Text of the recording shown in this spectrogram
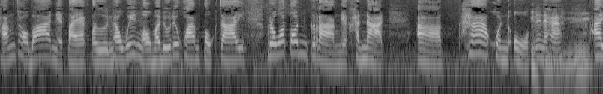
ทั้งชาวบ้านเนี่ยแตกตื่นค่ะวิ่งออกมาดูด้วยความตกใจ เพราะว่าต้นกลางเนี่ยขนาด อ่าห้าคนโอบเนี่ยนะคะอื้อหืออา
